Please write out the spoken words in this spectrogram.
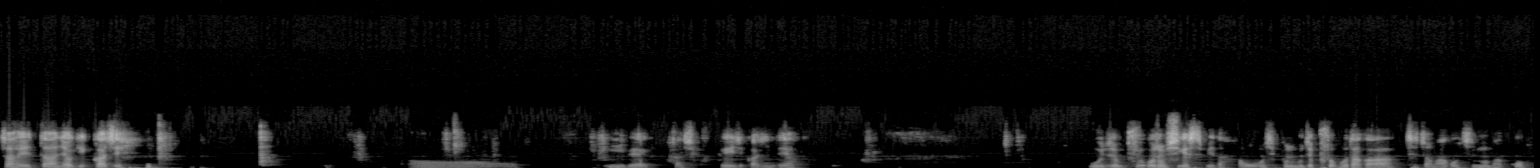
자 일단 여기까지 어 289페이지까지인데요. 문제 좀 풀고 좀 쉬겠습니다. 한 5분 10분 문제 풀어보다가 채점하고 질문 받고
